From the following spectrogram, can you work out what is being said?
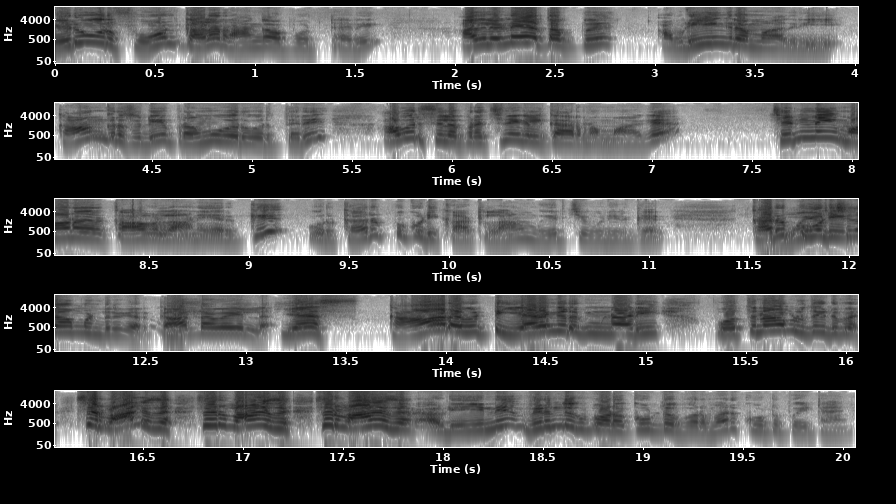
வெறும் ஒரு ஃபோன் காலை ராங்கா போட்டாரு. அதுல என்ன தப்பு? அப்படிங்கிற மாதிரி காங்கிரஸுடைய பிரமுகர் ஒருத்தர் அவர் சில பிரச்சனைகள் காரணமாக சென்னை மாநகர காவல் ஆணையருக்கு ஒரு கருப்பு கொடி காட்டலாம்னு முயற்சி பண்ணியிருக்காரு. கருப்பு கொடி தான் பண்ணிருக்காரு. காட்டவே இல்ல. எஸ் காரை விட்டு இறங்குறதுக்கு முன்னாடி பொத்தனாப்புல தூக்கிட்டு போய் சார் வாங்க சார் சார் வாங்க சார் சார் வாங்க சார் அப்படின்னு விருந்துக்கு போற கூட்டு போற மாதிரி கூட்டு போயிட்டாங்க.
